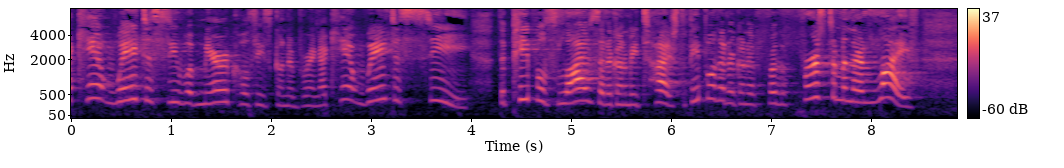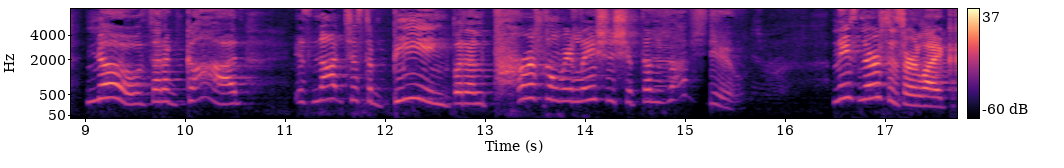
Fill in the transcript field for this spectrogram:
I can't wait to see what miracles he's going to bring. I can't wait to see the people's lives that are going to be touched, the people that are going to, for the first time in their life, know that a God is not just a being, but a personal relationship that loves you. And these nurses are like,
